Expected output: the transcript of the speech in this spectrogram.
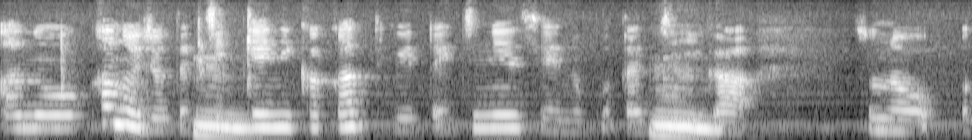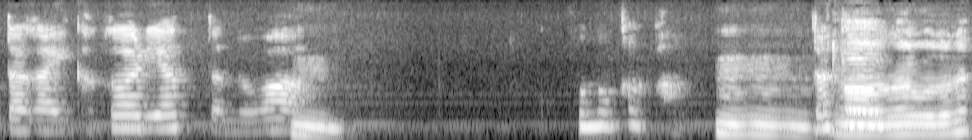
あの彼女たち実験に関わってくれた1年生の子たちが、そのお互い関わり合ったのはうん、9日間うん、うん、だけああ、なるほどね。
